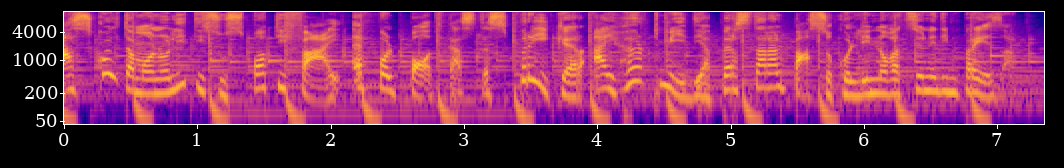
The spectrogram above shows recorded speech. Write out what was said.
Ascolta Monoliti su Spotify, Apple Podcast, Spreaker, iHeartMedia per stare al passo con l'innovazione d'impresa.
